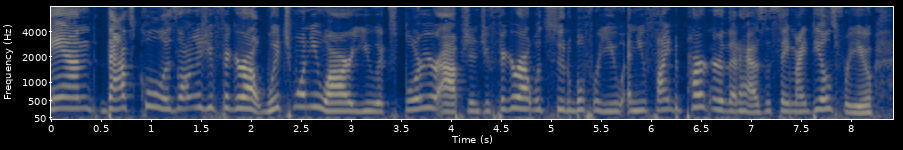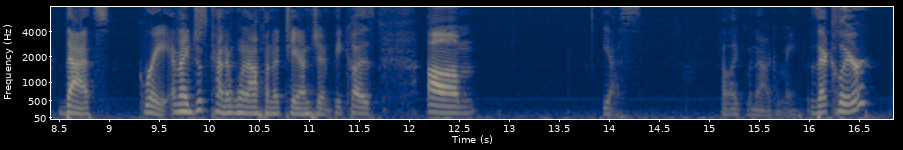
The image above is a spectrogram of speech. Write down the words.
And that's cool as long as you figure out which one you are, you explore your options, you figure out what's suitable for you, and you find a partner that has the same ideals for you. That's great. And I just kind of went off on a tangent because, um, yes, I like monogamy. Is that clear?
